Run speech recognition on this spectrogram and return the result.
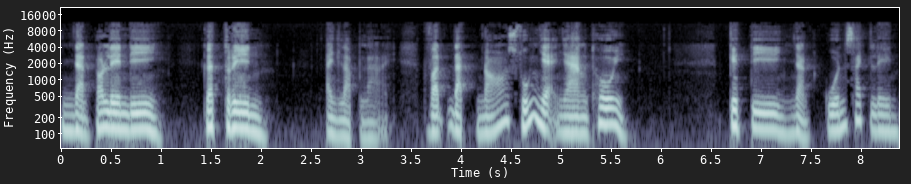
Nhặt nó lên đi, Catherine. Anh lặp lại, và đặt nó xuống nhẹ nhàng thôi. Kitty nhặt cuốn sách lên,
